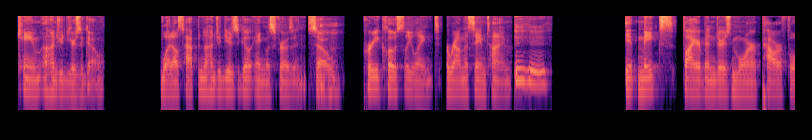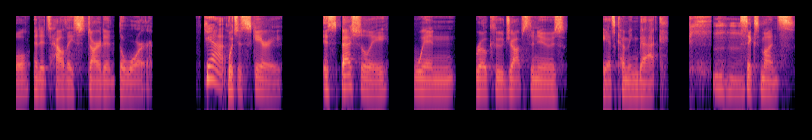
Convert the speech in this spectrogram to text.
came 100 years ago. What else happened 100 years ago? Aang was frozen. So Mhm. Pretty closely linked around the same time. Mm-hmm. It makes firebenders more powerful, and it's how they started the war, Yeah. which is scary, especially when Roku drops the news, it's coming back. hmm six months.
